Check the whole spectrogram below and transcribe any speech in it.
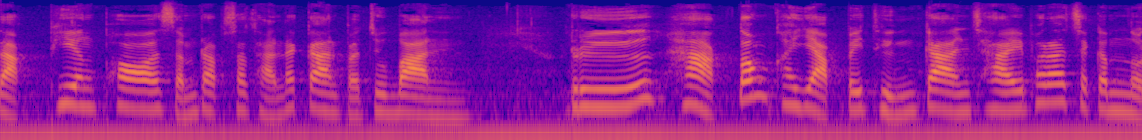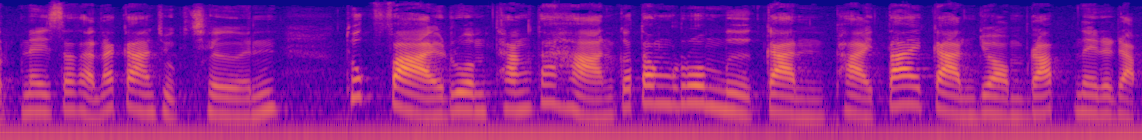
จักรเพียงพอสำหรับสถานการณ์ปัจจุบัน หรือหากต้องขยับไปถึงการใช้พระราชกำหนดในสถานการณ์ฉุกเฉิน ทุกฝ่ายรวมทั้งทหารก็ต้องร่วมมือกันภายใต้การยอมรับในระดับ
